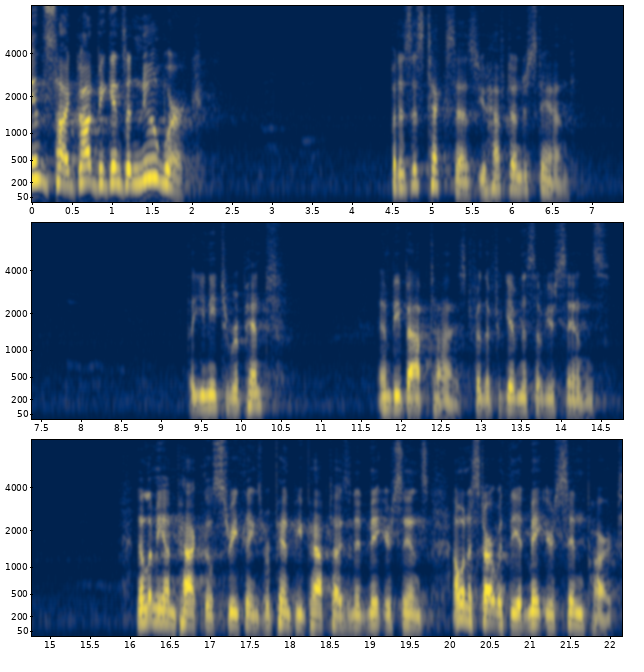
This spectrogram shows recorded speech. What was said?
inside, God begins a new work. But as this text says, you have to understand that you need to repent and be baptized for the forgiveness of your sins. Now, let me unpack those three things repent, be baptized, and admit your sins. I want to start with the admit your sin part.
